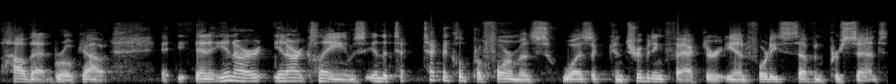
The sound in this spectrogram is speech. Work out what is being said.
how that broke out. And in our in our claims, in the te- technical performance was a contributing factor in 47%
